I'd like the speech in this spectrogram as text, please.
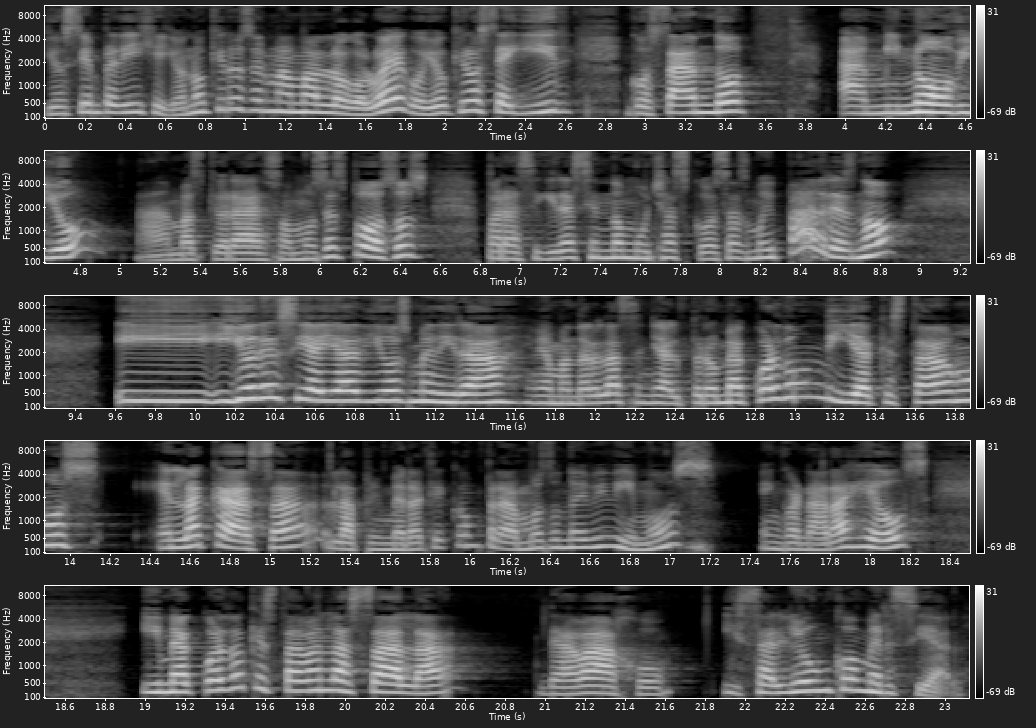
yo siempre dije, yo no quiero ser mamá luego, luego, yo quiero seguir gozando a mi novio, nada más que ahora somos esposos, para seguir haciendo muchas cosas muy padres, ¿no? Y, y yo decía, ya Dios me dirá y me mandará la señal, pero me acuerdo un día que estábamos en la casa, la primera que compramos donde vivimos, en Granada Hills, y me acuerdo que estaba en la sala de abajo y salió un comercial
